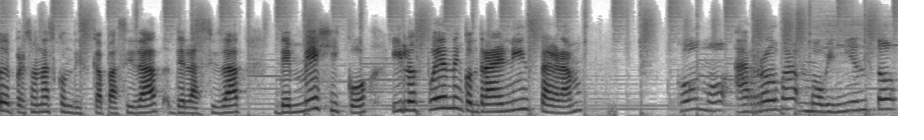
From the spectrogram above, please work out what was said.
de Personas con Discapacidad de la Ciudad de México y los pueden encontrar en Instagram como arroba movimiento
